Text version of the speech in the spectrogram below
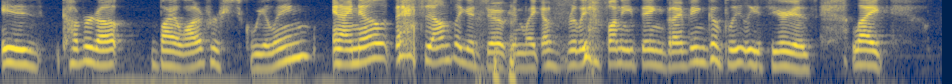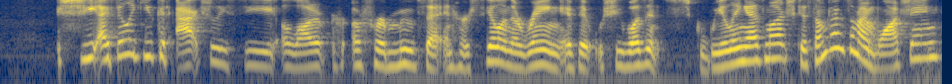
is covered up by a lot of her squealing. And I know that sounds like a joke and like a really funny thing, but I'm being completely serious. Like, she I feel like you could actually see a lot of her, of her moveset and her skill in the ring if it she wasn't squealing as much cuz sometimes when I'm watching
